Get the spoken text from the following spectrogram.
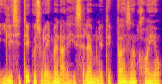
il est cité que Sulaiman n'était pas un croyant.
